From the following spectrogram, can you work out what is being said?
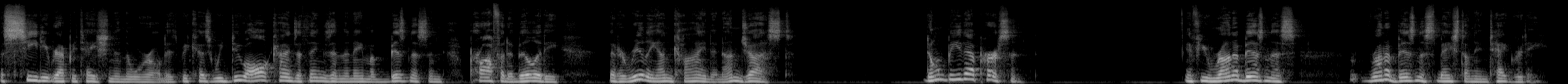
a seedy reputation in the world is because we do all kinds of things in the name of business and profitability that are really unkind and unjust. Don't be that person. If you run a business, run a business based on integrity.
